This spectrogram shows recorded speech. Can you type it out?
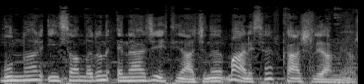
bunlar insanların enerji ihtiyacını maalesef karşılayamıyor.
